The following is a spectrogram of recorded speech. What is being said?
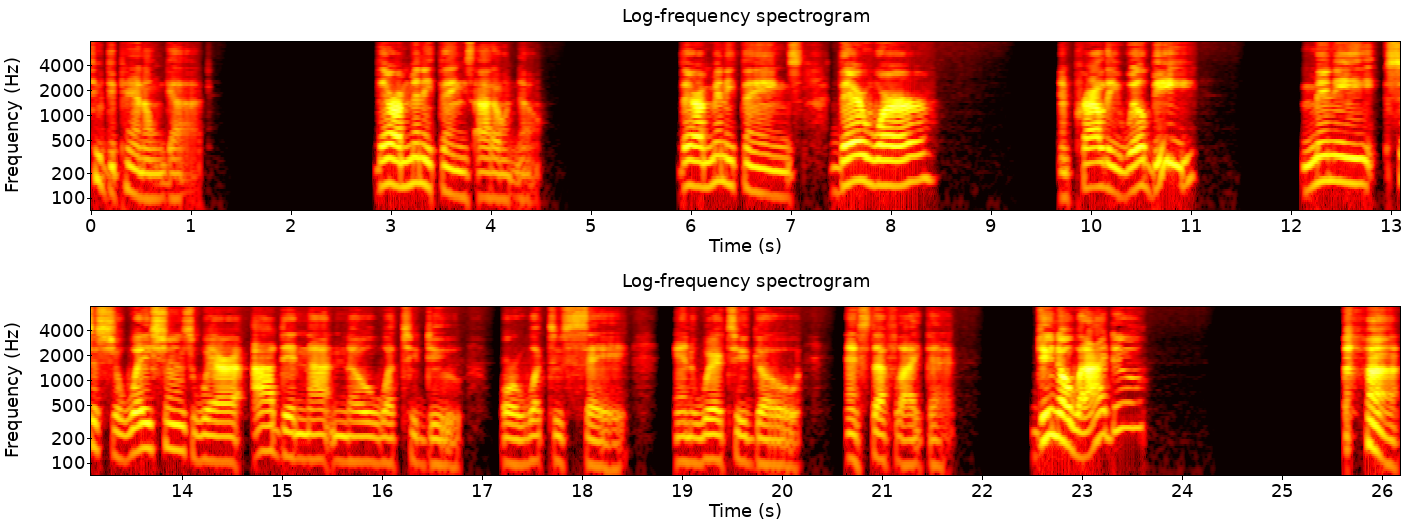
to depend on God. There are many things I don't know. There are many things there were and probably will be many situations where I did not know what to do or what to say and where to go and stuff like that. Do you know what I do?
